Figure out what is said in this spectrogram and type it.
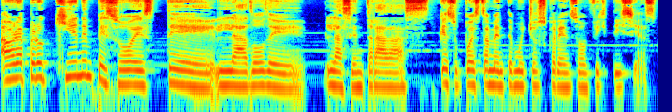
Ahora, pero ¿quién empezó este lado de las entradas que supuestamente muchos creen son ficticias?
